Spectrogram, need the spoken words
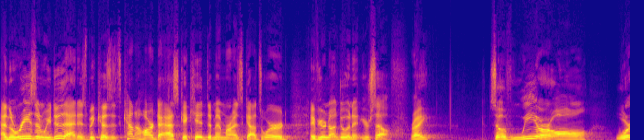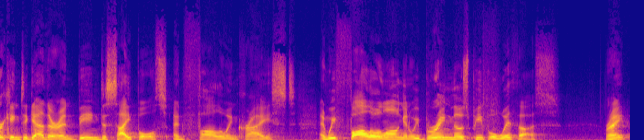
and the reason we do that is because it's kind of hard to ask a kid to memorize god's word if you're not doing it yourself right so if we are all working together and being disciples and following Christ, and we follow along and we bring those people with us, right?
